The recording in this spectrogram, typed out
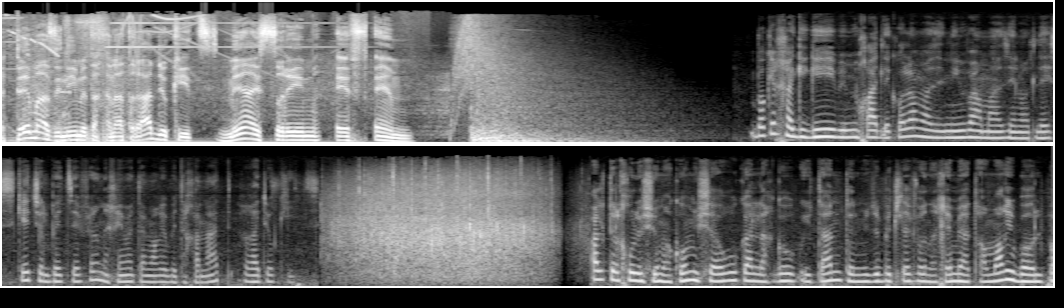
אתם מאזינים לתחנת רדיו Kids 120 FM. בוקר חגיגי במיוחד לכל המאזינים והמאזינות להסכת של בית ספר נחמיה תמרי בתחנת רדיו Kids. אל תלכו לשום מקום, יישארו כאן לחגוג איתנו תלמידי בית ספר נחמיה תמרי באולפ...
